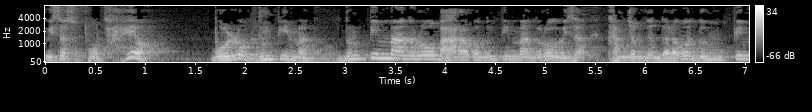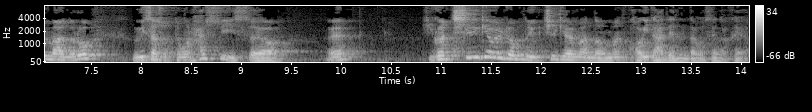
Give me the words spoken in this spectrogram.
의사소통을 다 해요. 뭘로? 눈빛만으로. 눈빛만으로 말하고 눈빛만으로 의사, 감정 전달하고 눈빛만으로 의사소통을 할 수 있어요. 예? 이건 7개월 정도, 6, 7개월만 넘으면 거의 다 된다고 생각해요.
